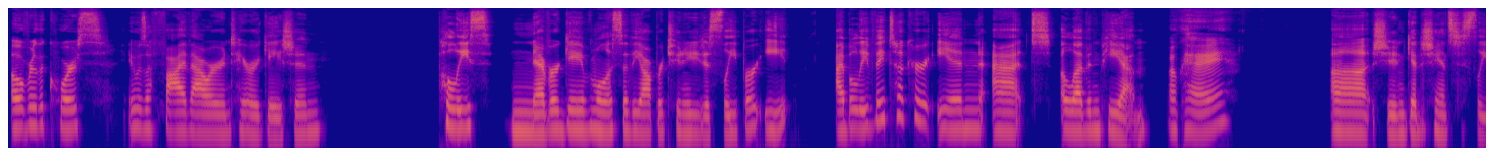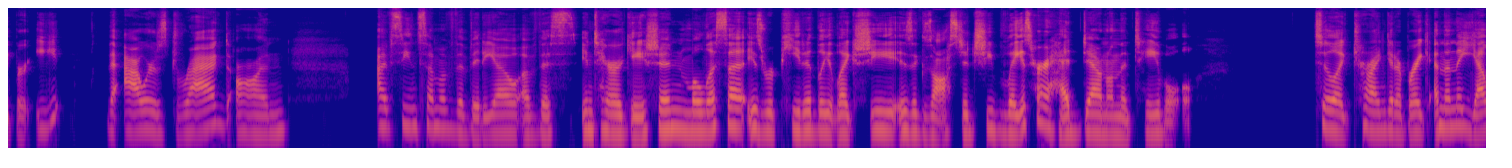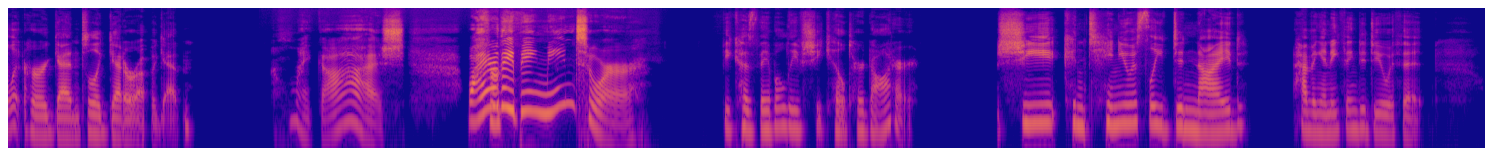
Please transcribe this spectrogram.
Over the course, it was a five hour interrogation. Police never gave Melissa the opportunity to sleep or eat. I believe they took her in at 11 p.m. Okay. Uh, she didn't get a chance to sleep or eat. The hours dragged on. I've seen some of the video of this interrogation. Melissa is repeatedly like she is exhausted. She lays her head down on the table to like try and get a break, and then they yell at her again to like get her up again. Oh my gosh. Why For are they being mean to her? Because they believe she killed her daughter. She continuously denied having anything to do with it,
